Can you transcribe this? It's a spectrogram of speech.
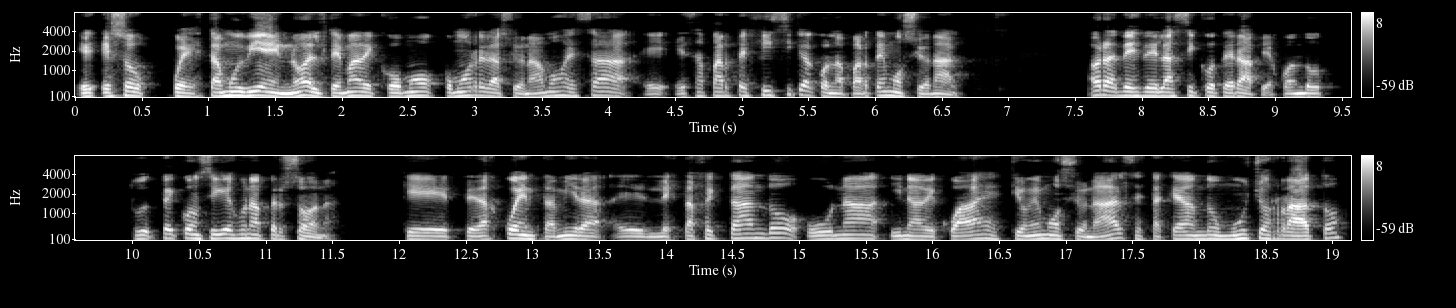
eso pues está muy bien, ¿no? El tema de cómo, cómo relacionamos esa, eh, esa parte física con la parte emocional. Ahora, desde la psicoterapia, cuando tú te consigues una persona que te das cuenta, mira, eh, le está afectando una inadecuada gestión emocional, se está quedando mucho rato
